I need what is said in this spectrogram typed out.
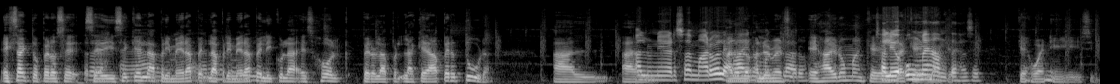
Exacto, pero se, Pero se dice que la primera, la primera película es Hulk, pero la, la que da apertura al, al, Al, universo de Marvel es al- Iron Man, universo claro. es Iron Man que Salió que- un mes antes, que, así. que es buenísima.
